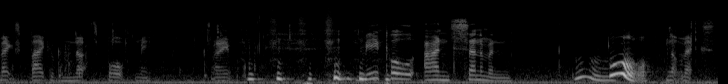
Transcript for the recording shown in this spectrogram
mixed bag of nuts bought for me, right? Maple and cinnamon, Mm. Oh, not mixed.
